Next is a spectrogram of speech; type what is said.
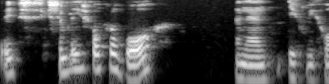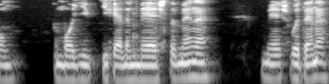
it's simply just go for a walk, and then you can become the more you, you get immersed in it, immersed within it,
